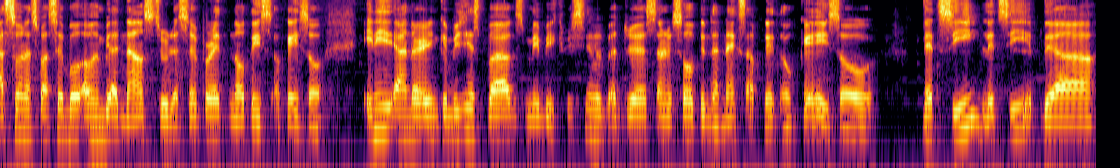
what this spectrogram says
as soon as possible and will be announced through the separate notice. Okay, so any other inconvenience bugs may be will be addressed and resolved in the next update. Okay, so let's see let's see if the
